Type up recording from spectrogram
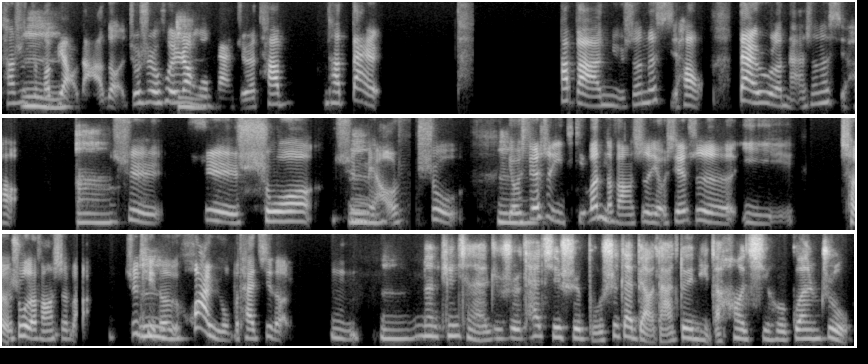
他是怎么表达的，就是会让我感觉他他带他把女生的喜好带入了男生的喜好，嗯，去去说去描述，有些嗯。是以提问的方式，有些是以陈述的方式吧。具体的嗯。话语我不太记得了。嗯，嗯，那听起来就是他其实不是在表达对你的好奇和关注，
